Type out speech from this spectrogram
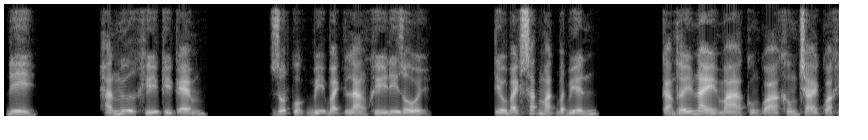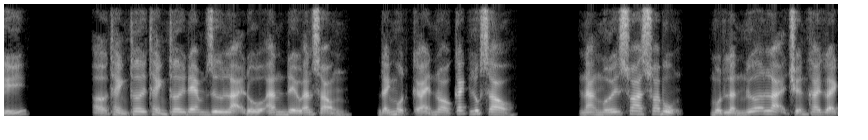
đi. Hắn ngữ khí kỳ kém. Rốt cuộc bị bạch lang khí đi rồi. Tiểu bạch sắc mặt bất biến. Cảm thấy này ma cũng quá không trải qua khí. Ở thành thơi thành thơi đem dư lại đồ ăn đều ăn xong, đánh một cái no cách lúc sau. Nàng mới xoa xoa bụng, một lần nữa lại chuyển khai gạch.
